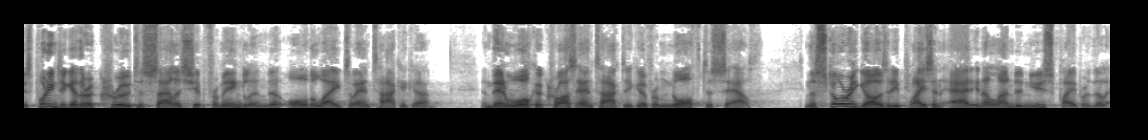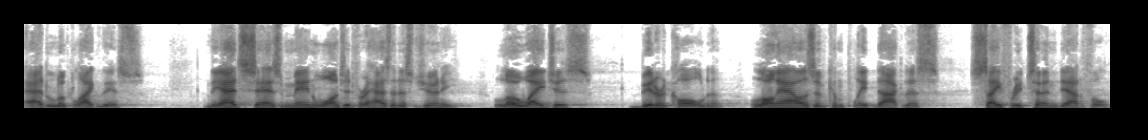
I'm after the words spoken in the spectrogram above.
he was putting together a crew to sail a ship from England all the way to Antarctica. and then walk across Antarctica from north to south. And the story goes that he placed an ad in a London newspaper. The ad looked like this. The ad says men wanted for a hazardous journey, low wages, bitter cold, long hours of complete darkness, safe return doubtful,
